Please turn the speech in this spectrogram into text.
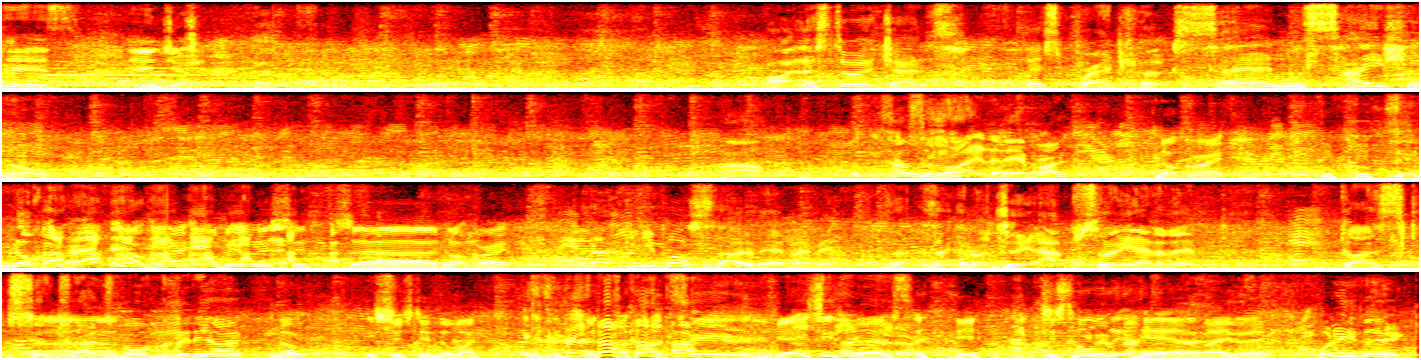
Please enjoy. Right, let's do it, gents. This bread looks sensational. How's the lighting in here, bro? Not great. Not great. Not great. I'll be honest. It's uh, not great. Can, that, can you pass us that over here, maybe? Is that, is that going to do absolutely anything? Guys, still Uh, transform the video. Nope. It's just in the way. Can't see you. Yeah, it's just worse. yeah, just hold it here, maybe. What do you think?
